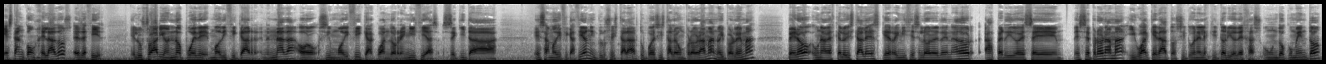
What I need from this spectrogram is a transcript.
están congelados, es decir, el usuario no puede modificar nada o si modifica cuando reinicias se quita esa modificación, incluso instalar, tú puedes instalar un programa, no hay problema pero una vez que lo instales, que reinicies el ordenador, has perdido ese, ese, programa, igual que datos. Si tú en el escritorio dejas un documento,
